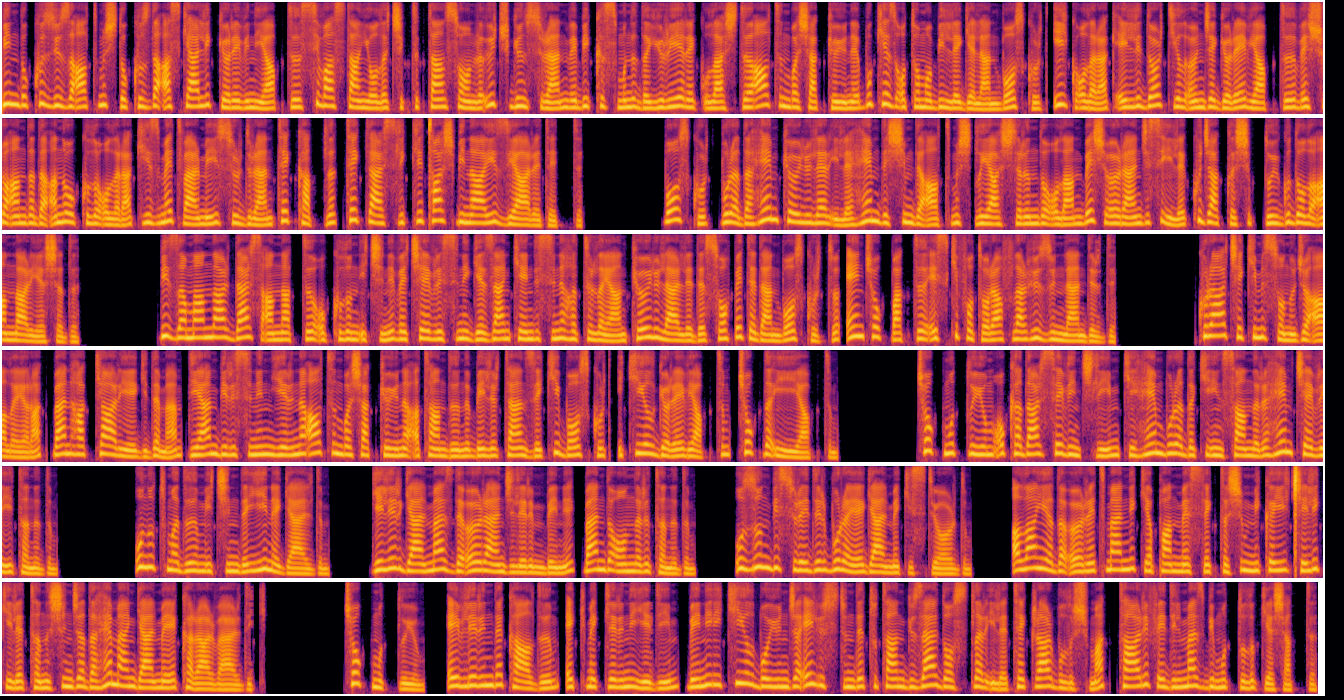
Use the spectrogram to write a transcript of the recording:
1969'da askerlik görevini yaptığı Sivas'tan yola çıktıktan sonra 3 gün süren ve bir kısmını da yürüyerek ulaştığı Altınbaşak köyüne bu kez otomobille gelen Bozkurt, ilk olarak 54 yıl önce görev yaptığı ve şu anda da anaokulu olarak hizmet vermeyi sürdüren tek katlı, tek derslikli taş binayı ziyaret etti. Bozkurt burada hem köylüler ile hem de şimdi 60'lı yaşlarında olan 5 öğrencisi ile kucaklaşıp duygu dolu anlar yaşadı. Bir zamanlar ders anlattığı okulun içini ve çevresini gezen kendisini hatırlayan köylülerle de sohbet eden Bozkurt'u en çok baktığı eski fotoğraflar hüzünlendirdi. Kura çekimi sonucu ağlayarak ben Hakkari'ye gidemem diyen birisinin yerine Altınbaşak köyüne atandığını belirten Zeki Bozkurt, iki yıl görev yaptım, çok da iyi yaptım. Çok mutluyum, o kadar sevinçliyim ki hem buradaki insanları hem çevreyi tanıdım. Unutmadığım için de yine geldim. Gelir gelmez de öğrencilerim beni, ben de onları tanıdım. Uzun bir süredir buraya gelmek istiyordum. Alanya'da öğretmenlik yapan meslektaşım Mikail Çelik ile tanışınca da hemen gelmeye karar verdik. Çok mutluyum. Evlerinde kaldığım, ekmeklerini yediğim, beni iki yıl boyunca el üstünde tutan güzel dostlar ile tekrar buluşmak, tarif edilmez bir mutluluk yaşattı.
